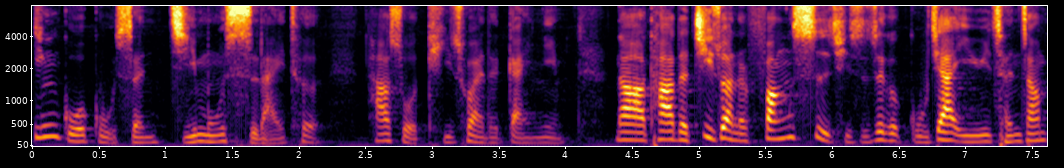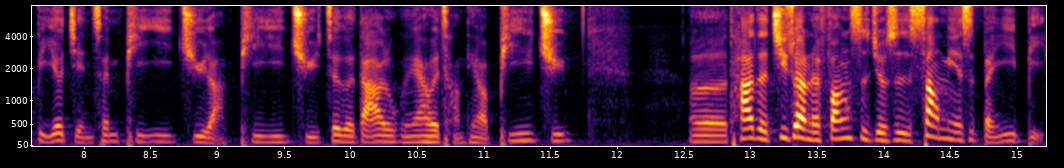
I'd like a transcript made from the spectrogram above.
英国股神吉姆史莱特他所提出来的概念。那它的计算的方式，其实这个股价盈余成长比又简称 PEG 啦，PEG 这个大家如果应该会常听到 PEG。呃，它的计算的方式就是上面是本益比。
